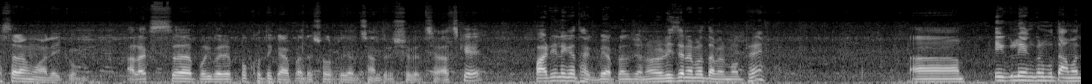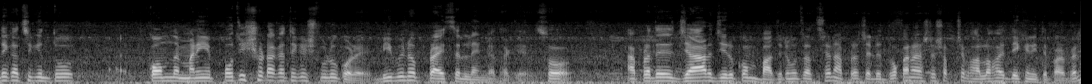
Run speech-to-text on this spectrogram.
আসসালামু আলাইকুম। আলাক্স পরিবারের পক্ষ থেকে আপনাদের সকলকে জানাচ্ছি আন্তরিক শুভেচ্ছা। আজকে পার্টি লেগে থাকবে আপনাদের জন্য রিজনেবল দামের মধ্যে। এগুলি এগুলোর মধ্যে আমাদের কাছে কিন্তু কম দাম মানে পঁচিশশো টাকা থেকে শুরু করে বিভিন্ন প্রাইসের লেহেঙ্গা থাকে। সো আপনাদের যার যেরকম বাজেটের মধ্যে চাচ্ছেন, আপনারা চাইলে দোকানে আসলে সবচেয়ে ভালো হয় দেখে নিতে পারবেন।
